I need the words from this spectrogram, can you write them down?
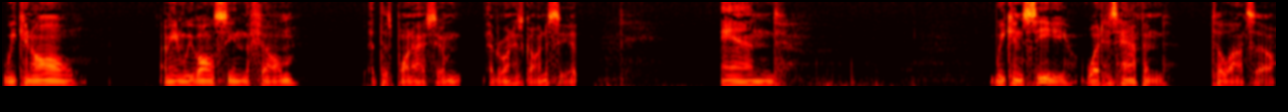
we can all. I mean, we've all seen the film. At this point, I assume everyone has gone to see it. And we can see what has happened to Lotso.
